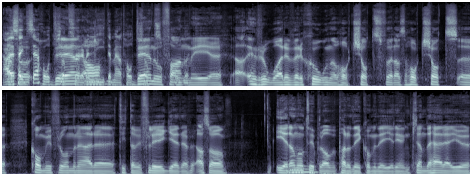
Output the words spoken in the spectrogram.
Ja, jag Alltså, tänkte säga Hot det Shots, är- är det väl ja, lite mer att Hot Det är Shots nog fan med eh, en råare version av Hot Shots För alltså Hot Shots eh, kommer ju från den här eh, Titta vi flyger eh, Alltså Eran Mm. och typer av parodikomedier egentligen Det här är ju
